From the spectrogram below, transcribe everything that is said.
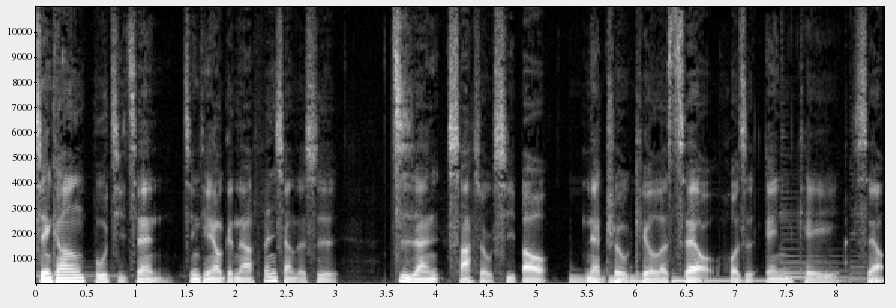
健康补给站，今天要跟大家分享的是自然杀手细胞 （Natural Killer Cell） 或者 NK cell。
